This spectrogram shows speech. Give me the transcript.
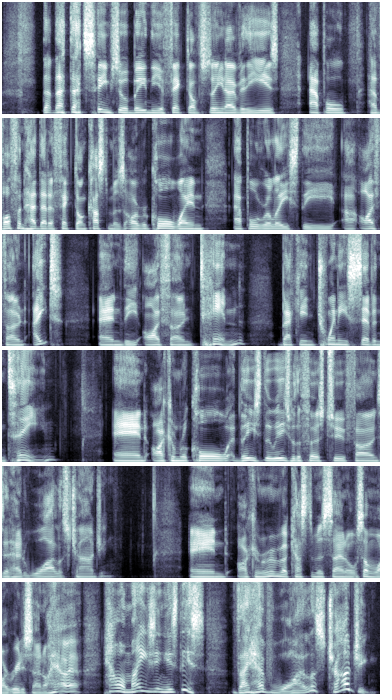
That that that seems to have been the effect I've seen over the years. Apple have often had that effect on customers. I recall when Apple released the uh, iPhone 8 and the iPhone 10 back in 2017 and I can recall these these were the first two phones that had wireless charging. And I can remember customers saying, or some of my readers saying, "Oh, how how amazing is this? They have wireless charging."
